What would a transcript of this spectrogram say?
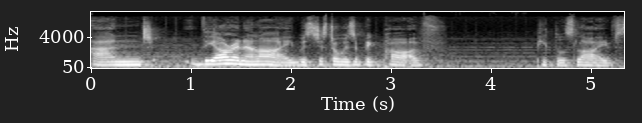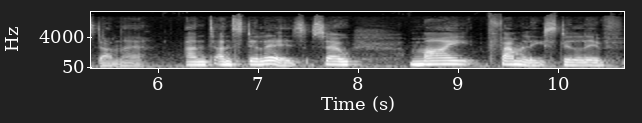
and the RNLI was just always a big part of people's lives down there, and and still is. So my family still live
